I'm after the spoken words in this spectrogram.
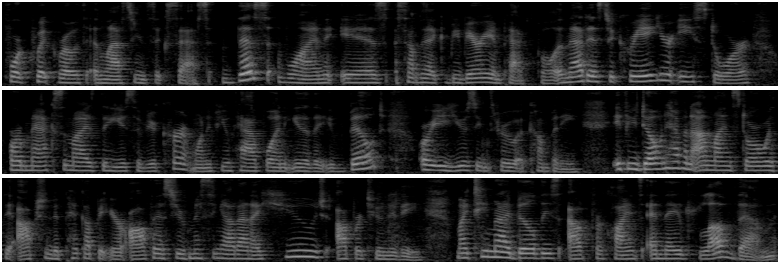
for quick growth and lasting success. This one is something that can be very impactful, and that is to create your e store or maximize the use of your current one if you have one either that you've built or you're using through a company. If you don't have an online store with the option to pick up at your office, you're missing out on a huge opportunity. My team and I build these out for clients and they love them,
